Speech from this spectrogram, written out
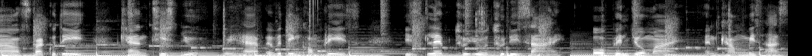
our faculty can teach you. We have everything complete. It's left to you to decide. Open your mind and come with us.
